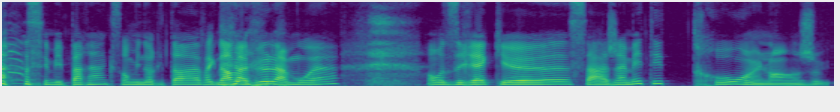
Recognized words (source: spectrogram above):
c'est mes parents qui sont minoritaires. Fait que dans ma bulle, à moi, on dirait que ça a jamais été trop un enjeu.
